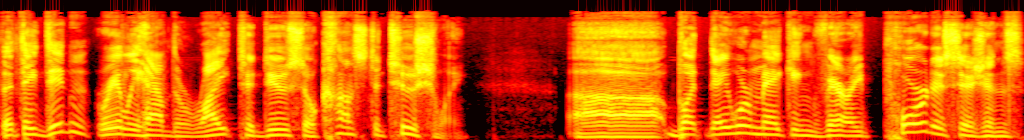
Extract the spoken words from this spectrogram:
that they didn't really have the right to do so constitutionally, uh, but they were making very poor decisions.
